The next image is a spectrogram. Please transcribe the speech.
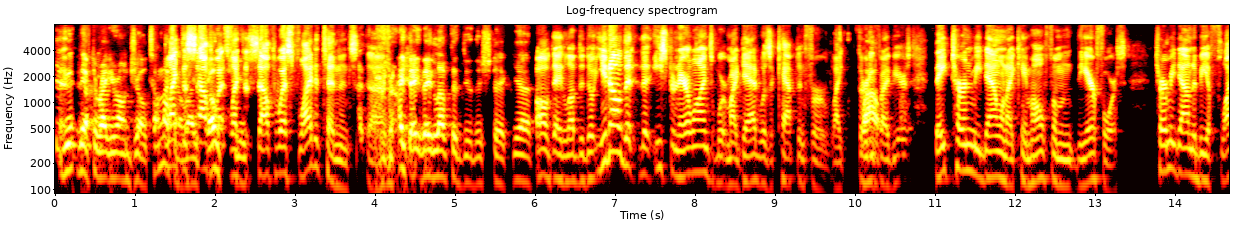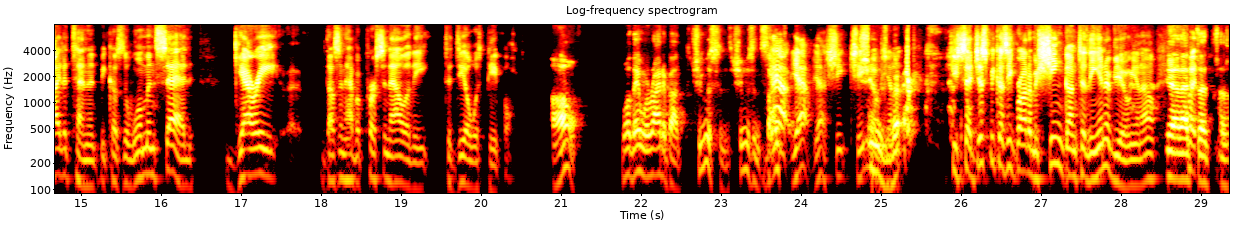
you, have to write your own jokes. I'm not Like the Southwest, like the Southwest flight attendants. Uh, right. They, they love to do the shtick. Yeah. Oh, they love to do it. You know that the Eastern Airlines, where my dad was a captain for like 35 years, they turned me down when I came home from the Air Force, turned me down to be a flight attendant because the woman said Gary uh, doesn't have a personality to deal with people. Oh, well, they were right about she was in she was in Yeah, yeah, yeah. She she, She knew, was you know. she said just because he brought a machine gun to the interview, you know, yeah, that, But- that's uh,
